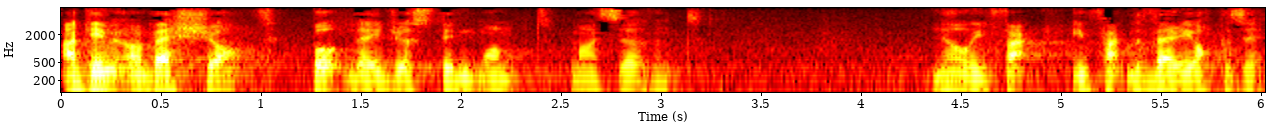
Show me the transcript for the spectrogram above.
I gave it my best shot, but they just didn't want my servant? No, in fact, in fact, the very opposite.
